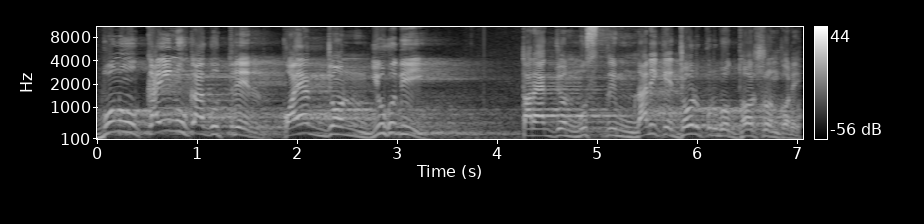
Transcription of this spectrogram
বনু কাইনুকা গোত্রের কয়েকজন ইহুদি, তারা একজন মুসলিম নারীকে জোরপূর্বক ধর্ষণ করে।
